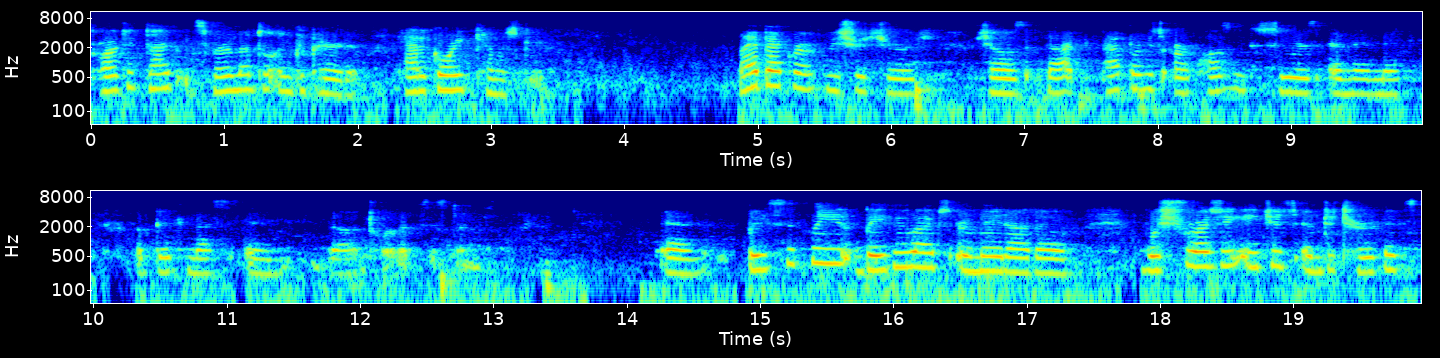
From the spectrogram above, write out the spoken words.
Project type, experimental and comparative. Category, chemistry. My background research shows that fatbergs are the sewers and they make a big mess in the toilet systems. And basically, baby wipes are made out of moisturizing agents and detergents,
